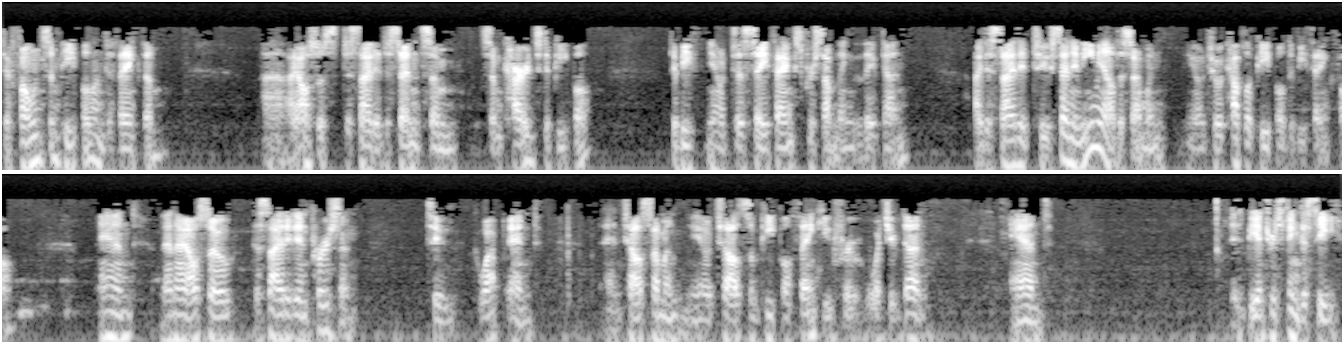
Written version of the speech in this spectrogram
to phone some people and to thank them. Uh, I also decided to send some some cards to people to be you know to say thanks for something that they've done. I decided to send an email to someone you know to a couple of people to be thankful, and then I also decided in person to go up and and tell someone, you know, tell some people thank you for what you've done. And it'd be interesting to see,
